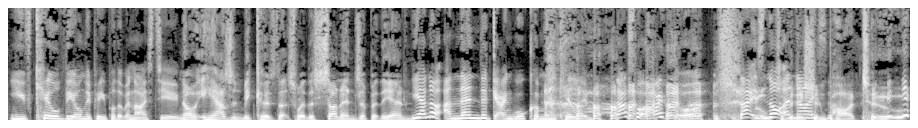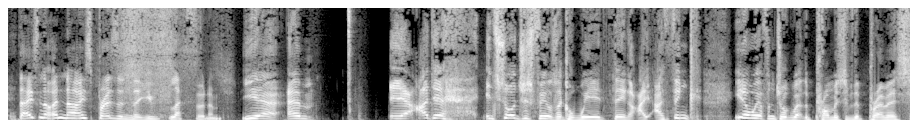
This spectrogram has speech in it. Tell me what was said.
You've killed the only people that were nice to you. No, he hasn't because that's where the son ends up at the end. Yeah, no, and then the gang will come and kill him. That's what I thought. That is Road not to a nice. Perdition Part Two. that is not a nice present that you've left for them. Yeah, um, yeah, I do, it sort of just feels like a weird thing. I, I think, you know, we often talk about the promise of the premise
